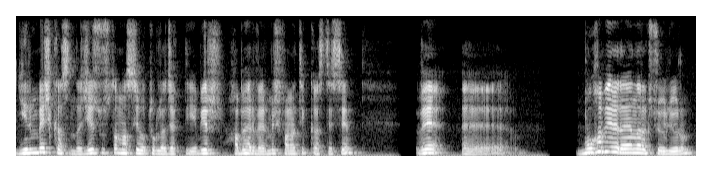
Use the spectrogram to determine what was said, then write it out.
25 Kasım'da Jesus da masaya oturulacak diye bir haber vermiş Fanatik Gazetesi. Ve e, bu habere dayanarak söylüyorum.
